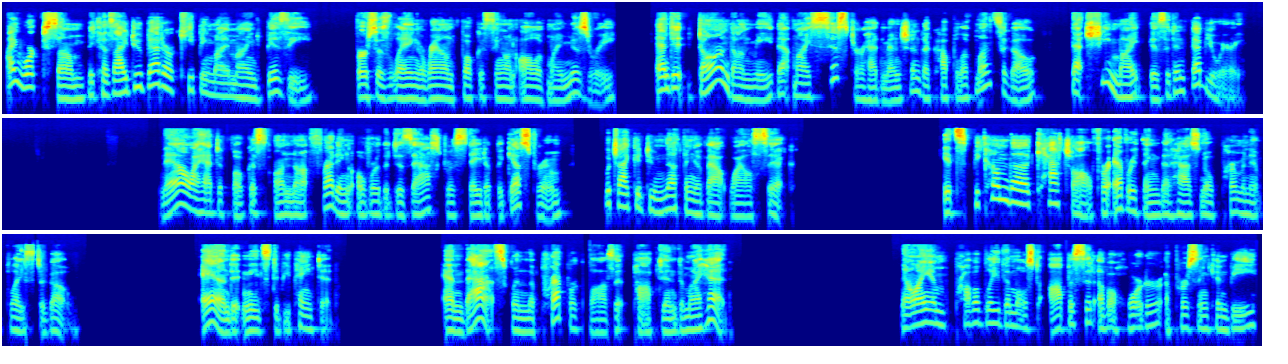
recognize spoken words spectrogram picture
I worked some because I do better keeping my mind busy versus laying around focusing on all of my misery. And it dawned on me that my sister had mentioned a couple of months ago that she might visit in February. Now I had to focus on not fretting over the disastrous state of the guest room, which I could do nothing about while sick. It's become the catch all for everything that has no permanent place to go. And it needs to be painted. And that's when the prepper closet popped into my head. Now, I am probably the most opposite of a hoarder a person can be,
